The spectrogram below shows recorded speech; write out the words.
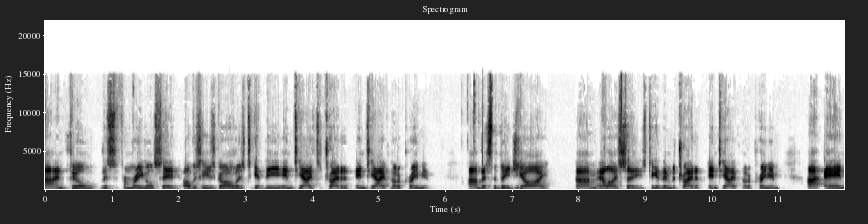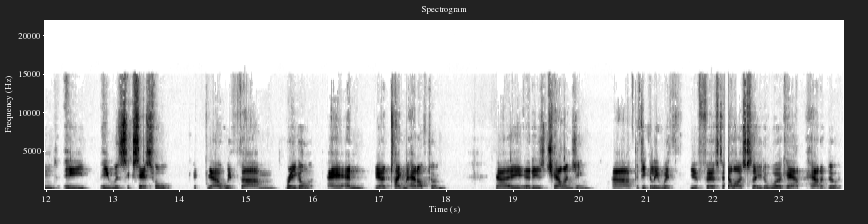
uh, and Phil, this is from Regal, said obviously his goal is to get the NTA to trade at NTA, if not a premium. Um, that's the VGI um, LICs to get them to trade at NTA, if not a premium. Uh, and he he was successful, you know, with um, Regal, and, and, you know, take my hat off to him. Know, it is challenging uh, particularly with your first LIC to work out how to do it.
